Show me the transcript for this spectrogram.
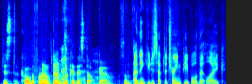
Just call the file. Don't look at this. dot go. Something. I think you just have to train people that like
